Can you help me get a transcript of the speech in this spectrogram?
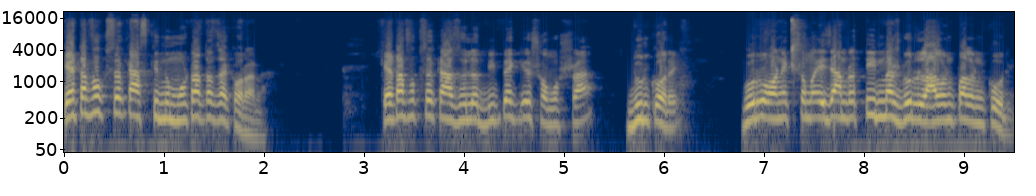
ক্যাটাফক্সের কাজ কিন্তু মোটা তাজা করা না। ক্যাটাফক্সের কাজ হলো বিপাকীয় সমস্যা দূর করে। গরু অনেক সময় এই যে আমরা তিন মাস গরু লালন পালন করি।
